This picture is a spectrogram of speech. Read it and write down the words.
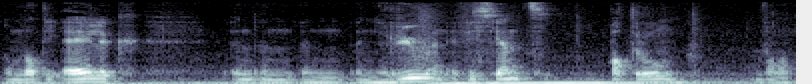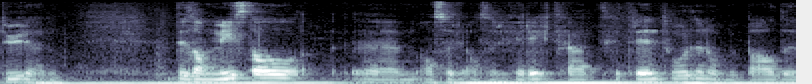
omdat die eigenlijk een, een, een, een ruw en efficiënt patroon van nature hebben. Het is dan meestal, um, als, er, als er gericht gaat getraind worden op bepaalde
